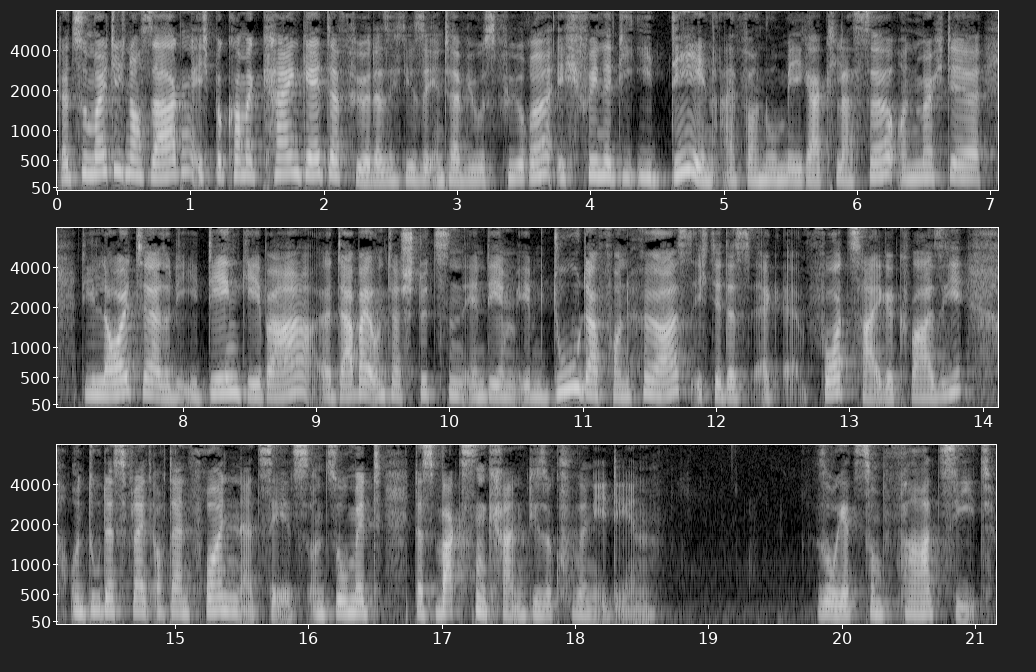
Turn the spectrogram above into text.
Dazu möchte ich noch sagen, ich bekomme kein Geld dafür, dass ich diese Interviews führe. Ich finde die Ideen einfach nur mega klasse und möchte die Leute, also die Ideengeber, äh, dabei unterstützen, indem eben du davon hörst, ich dir das äh, vorzeige quasi und du das vielleicht auch deinen Freunden erzählst und somit das wachsen kann, diese coolen Ideen. So, jetzt zum Fazit.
